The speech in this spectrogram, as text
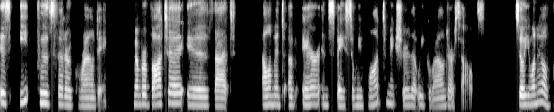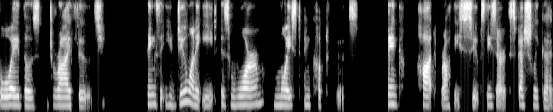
is eat foods that are grounding. Remember, vata is that element of air and space. So we want to make sure that we ground ourselves. So you want to avoid those dry foods. Things that you do want to eat is warm, moist, and cooked foods. Think hot, brothy soups. These are especially good.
